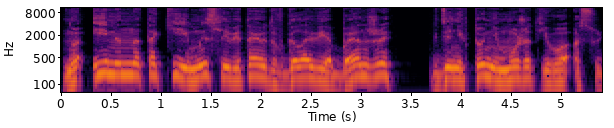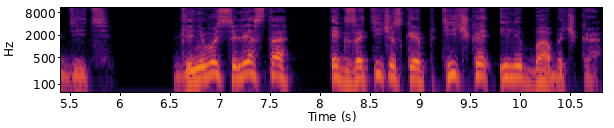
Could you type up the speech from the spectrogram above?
но именно такие мысли витают в голове Бенжи, где никто не может его осудить. Для него Селеста – экзотическая птичка или бабочка.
